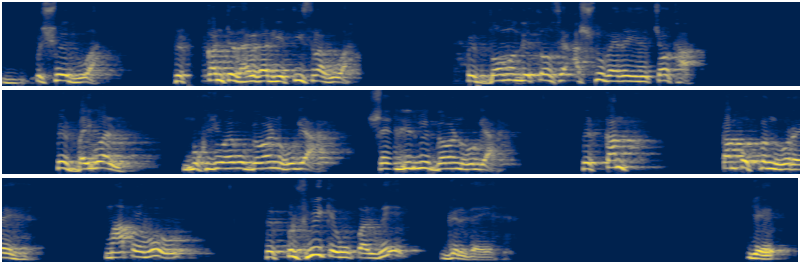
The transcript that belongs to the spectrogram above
प्रश्वेद हुआ, फिर कंठ घर घर ये तीसरा हुआ। फिर दोनों नेत्रों से अश्रु बह रहे हैं, चौथा। फिर बैवर्ण मुख जो है वो विवर्ण हो गया, शरीर भी विवर्ण हो गया। फिर कंप कंप उत्पन्न हो रहे हैं। महाप्रभु फिर पृथ्वी के ऊपर भी गिर गए हैं। ये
